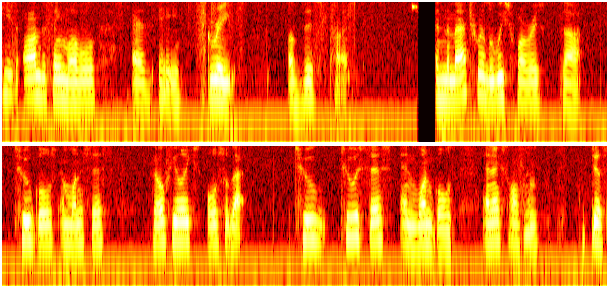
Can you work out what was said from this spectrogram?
he's on the same level as a great of this time. In the match where Luis Suarez got two goals and one assist, Joao Felix also got two two assists and one goals, and I saw him just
